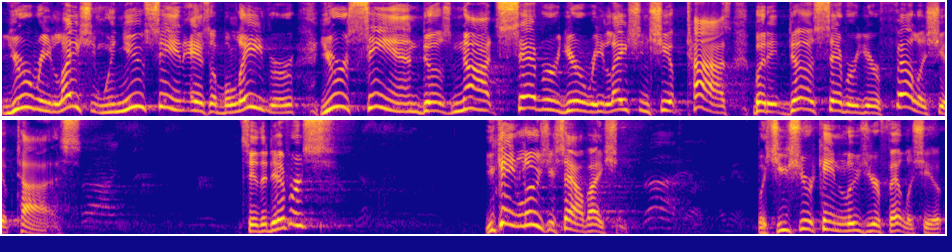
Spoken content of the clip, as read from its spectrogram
your relation, when you sin as a believer, your sin does not sever your relationship ties, but it does sever your fellowship ties. See the difference? You can't lose your salvation, but you sure can lose your fellowship.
